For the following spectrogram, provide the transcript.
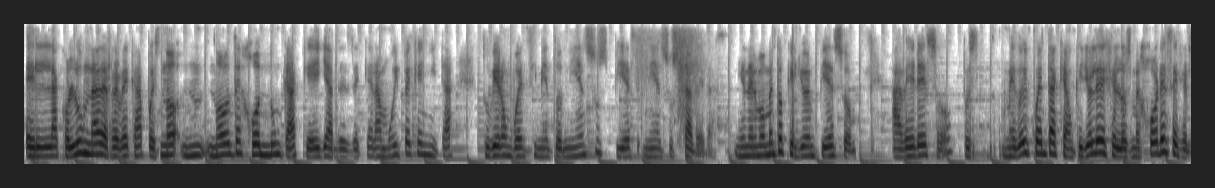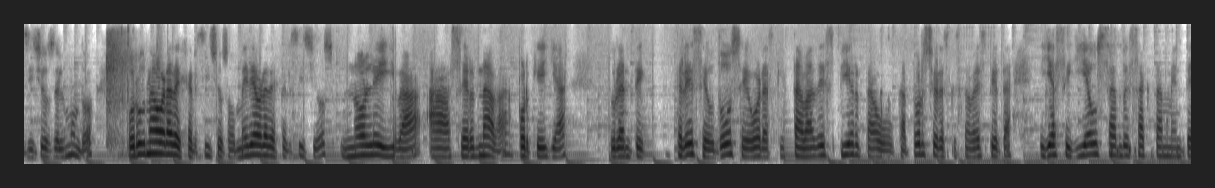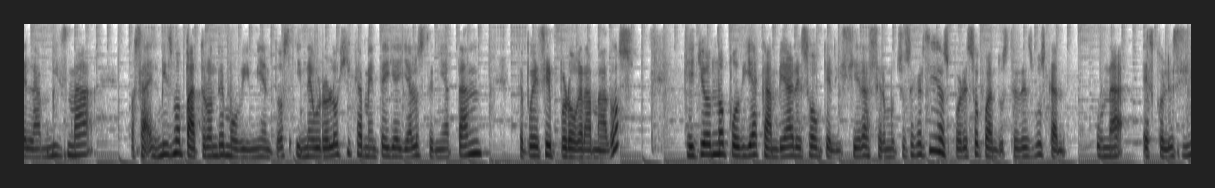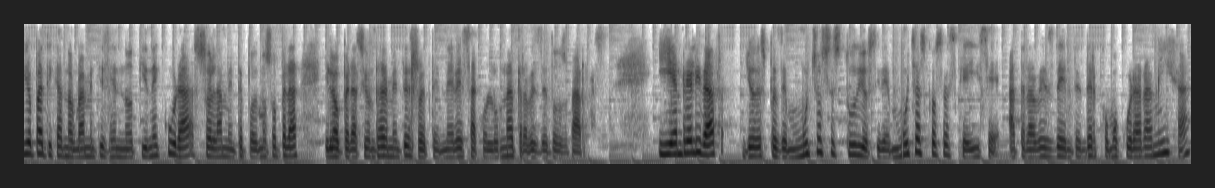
la columna de Rebeca pues no, no dejó nunca que ella desde que era muy pequeñita tuviera un buen cimiento ni en sus pies ni en sus caderas. Y en el momento que yo empiezo a ver eso, pues me doy cuenta que aunque yo le dejé los mejores ejercicios del mundo, por una hora de ejercicios o media hora de ejercicios, no le iba a hacer nada porque ella durante 13 o 12 horas que estaba despierta o 14 horas que estaba despierta, ella seguía usando exactamente la misma, o sea, el mismo patrón de movimientos y neurológicamente ella ya los tenía tan, se puede decir, programados que yo no podía cambiar eso aunque le hiciera hacer muchos ejercicios. Por eso cuando ustedes buscan una escoliosis idiopática, normalmente dicen no tiene cura, solamente podemos operar y la operación realmente es retener esa columna a través de dos barras. Y en realidad, yo después de muchos estudios y de muchas cosas que hice a través de entender cómo curar a mi hija,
